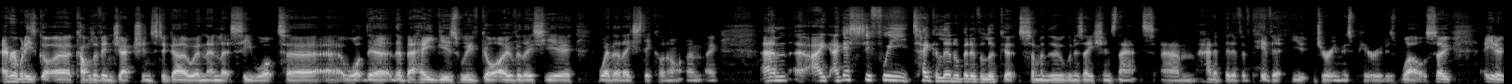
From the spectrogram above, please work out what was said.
Everybody's got a couple of injections to go, and then let's see what uh, uh, what the the behaviours we've got over this year, whether they stick or not, don't they? Um, I, I, guess if we take a little bit of a look at some of the organisations that um, had a bit of a pivot during this period as well. So you know,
